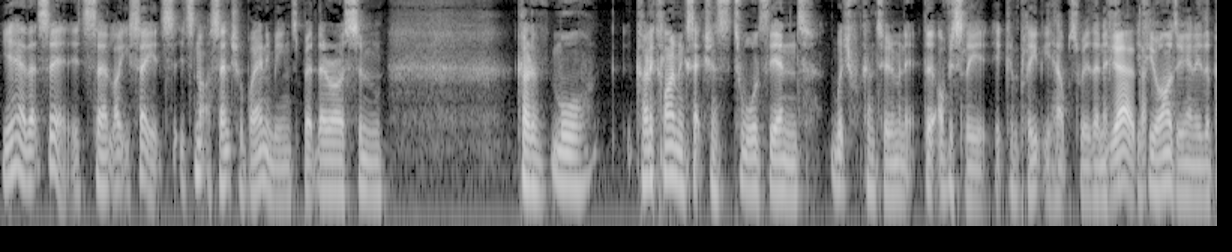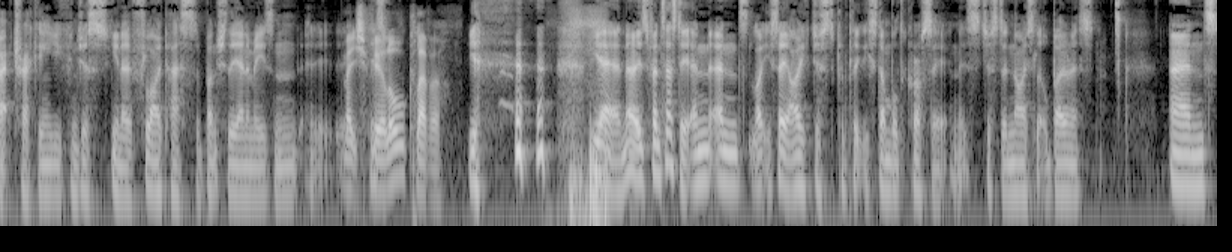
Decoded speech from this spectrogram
Yeah, that's it. It's uh, like you say, it's it's not essential by any means, but there are some kind of more kind of climbing sections towards the end, which we'll come to in a minute. That obviously it completely helps with, and if yeah, if you are doing any of the backtracking, you can just you know fly past a bunch of the enemies and it, makes you feel all clever. Yeah, yeah, no, it's fantastic, and and like you say, I just completely stumbled across it, and it's just a nice little bonus. And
